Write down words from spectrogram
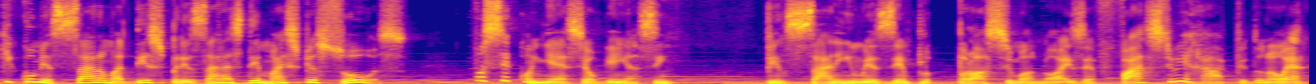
que começaram a desprezar as demais pessoas. Você conhece alguém assim? Pensar em um exemplo próximo a nós é fácil e rápido, não é?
